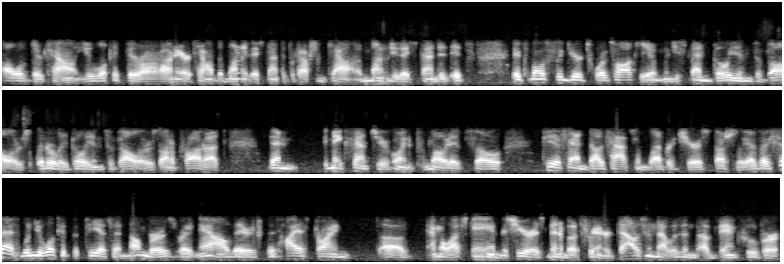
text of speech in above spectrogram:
All of their talent. You look at their on-air talent, the money they spent, the production talent, the money they spend. It, it's it's mostly geared towards hockey. And when you spend billions of dollars, literally billions of dollars, on a product, then it makes sense you're going to promote it. So. TSN does have some leverage here, especially as I said, when you look at the TSN numbers right now, there's the highest drawing uh, MLS game this year has been about 300,000. That was in uh, Vancouver.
